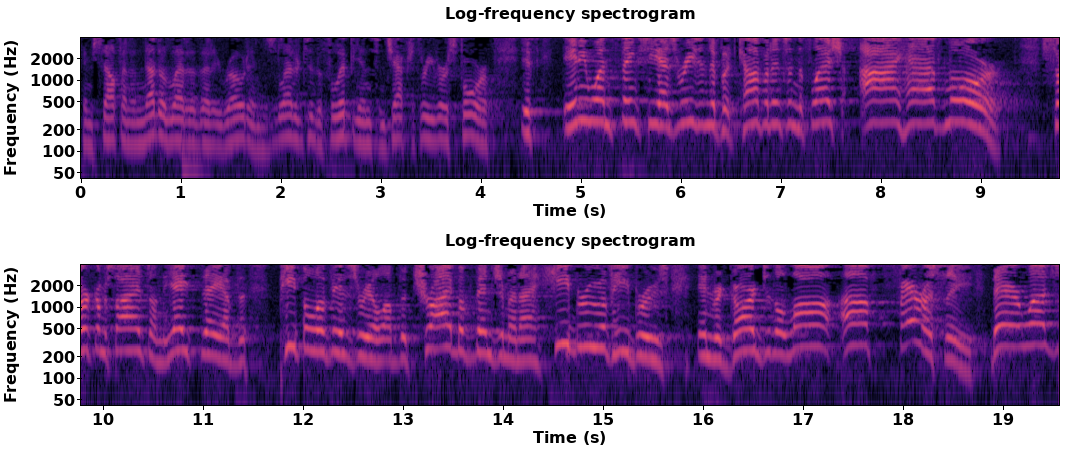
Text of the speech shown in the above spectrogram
himself in another letter that he wrote in his letter to the Philippians in chapter 3 verse 4. If anyone thinks he has reason to put confidence in the flesh, I have more circumcised on the eighth day of the people of Israel, of the tribe of Benjamin, a Hebrew of Hebrews, in regard to the law of Pharisee. There was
